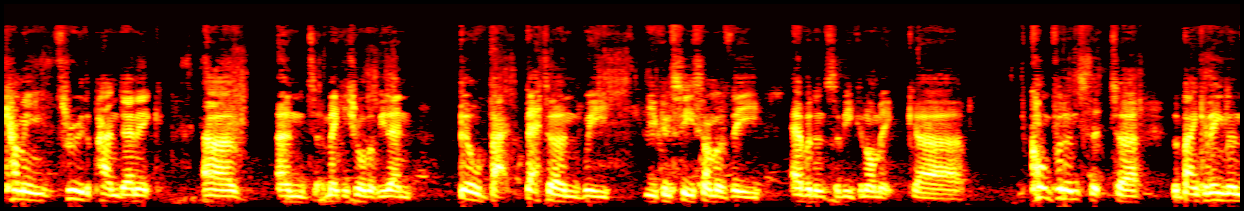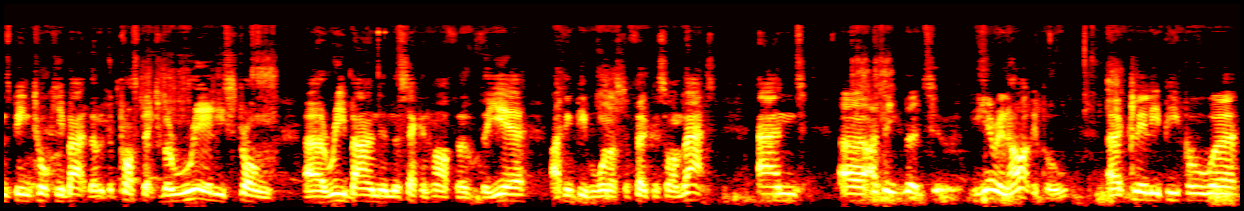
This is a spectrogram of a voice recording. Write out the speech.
coming through the pandemic uh, and making sure that we then build back better, and we you can see some of the evidence of economic uh, confidence that uh, the Bank of England's been talking about, the, the prospect of a really strong uh, rebound in the second half of the year. I think people want us to focus on that, and uh, I think that here in Hartlepool, uh, clearly people were.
